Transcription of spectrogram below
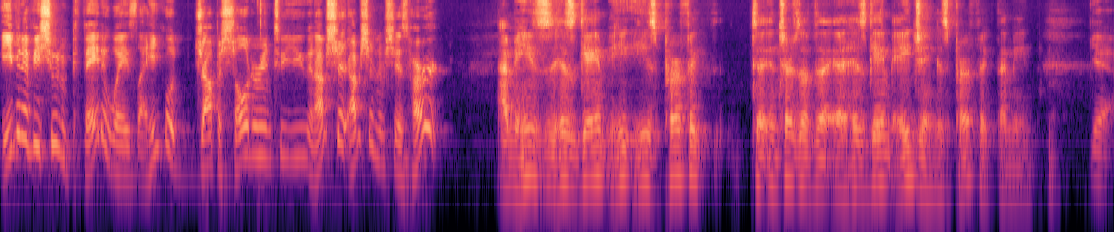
Even if he's shooting fadeaways, like he could drop a shoulder into you, and I'm sure I'm sure them shit's hurt. I mean, he's his game. He, he's perfect to, in terms of the, uh, his game aging is perfect. I mean, Yeah.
